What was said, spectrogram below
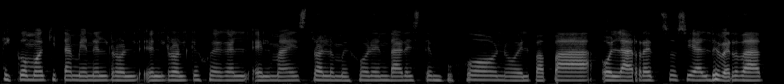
Y como aquí también el rol, el rol que juega el, el maestro a lo mejor en dar este empujón, o el papá, o la red social de verdad,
